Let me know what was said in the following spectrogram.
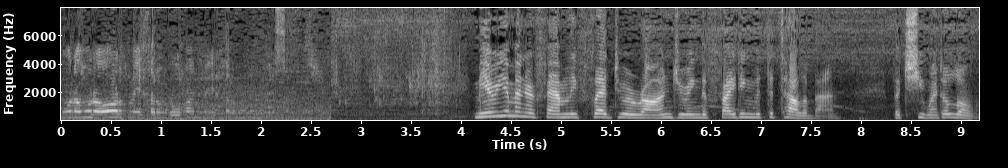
اونم را آرد می‌خرم روغن می‌خرم Miriam and her family fled to Iran during the fighting with the Taliban, but she went alone.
